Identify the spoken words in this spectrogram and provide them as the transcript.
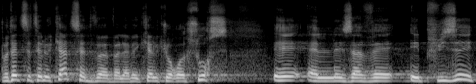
Peut-être c'était le cas de cette veuve, elle avait quelques ressources et elle les avait épuisées.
